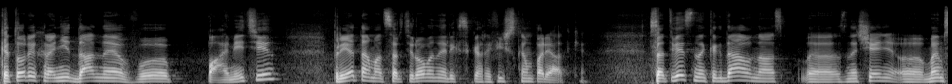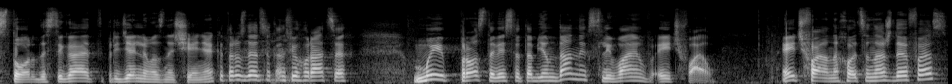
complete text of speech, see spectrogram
который хранит данные в памяти, при этом отсортированные в лексикографическом порядке. Соответственно, когда у нас э, значение э, memstore достигает предельного значения, которое задается в конфигурациях, мы просто весь этот объем данных сливаем в H-файл. H-файл находится на HDFS.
